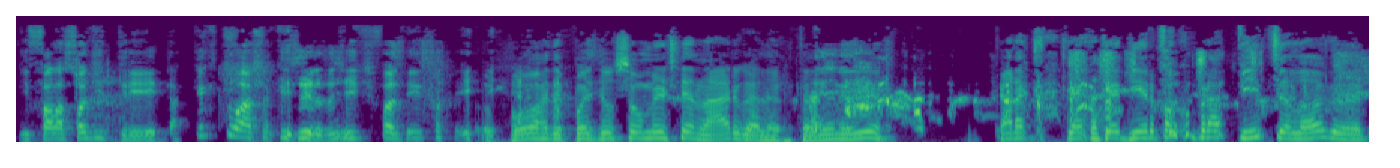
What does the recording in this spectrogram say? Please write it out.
e fala só de treta. O que, que tu acha, Kenzeira, da gente fazer isso aí? Porra, depois eu sou um mercenário, galera. Tá vendo aí? O cara quer, quer dinheiro pra comprar pizza logo, velho.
